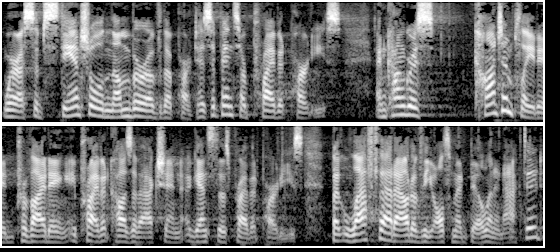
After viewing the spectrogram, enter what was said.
where a substantial number of the participants are private parties. And Congress contemplated providing a private cause of action against those private parties, but left that out of the ultimate bill and enacted.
